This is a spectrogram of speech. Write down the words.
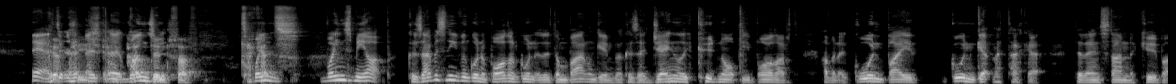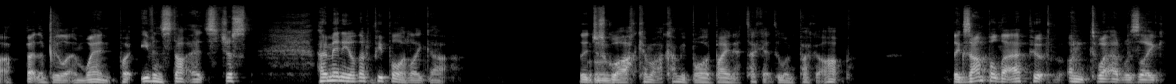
yeah, it, it, trees it, it winds, me, for tickets. winds, winds me up because I wasn't even going to bother going to the Dumbarton game because I genuinely could not be bothered having to go and buy, go and get my ticket to then stand in the queue. But I bit the bullet and went. But even start, it's just how many other people are like that? They just go, ah, come on, I can't be bothered buying a ticket to go and pick it up. The example that I put on Twitter was like,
